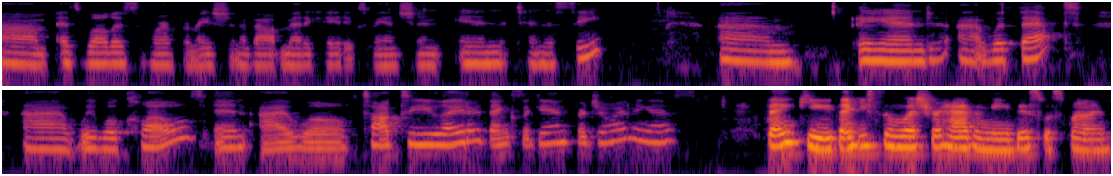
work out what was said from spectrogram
um, as well as more information about Medicaid expansion in Tennessee. Um, and uh, with that, uh, we will close and I will talk to you later. Thanks again for joining us. Thank you. Thank you so much for having me. This was fun.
